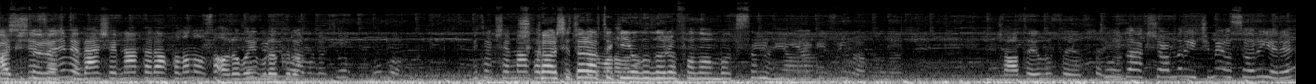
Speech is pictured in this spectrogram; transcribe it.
Ay bir şey söyleyeyim mi? Ben Şebnem Ferah falan olsa arabayı bırakırım. Bir tek Şebnem Şu Ferah karşı taraftaki yalılara falan baksana ya. Çağatay Ulusoy olsa iyi. Burada akşamları o sarı yere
